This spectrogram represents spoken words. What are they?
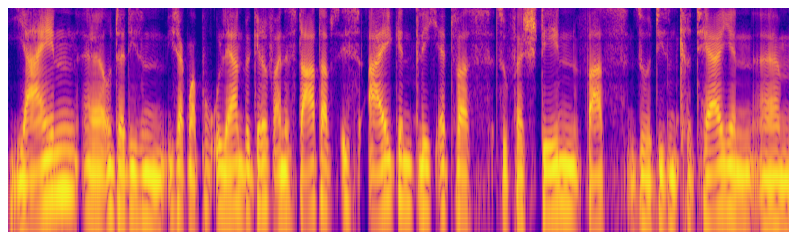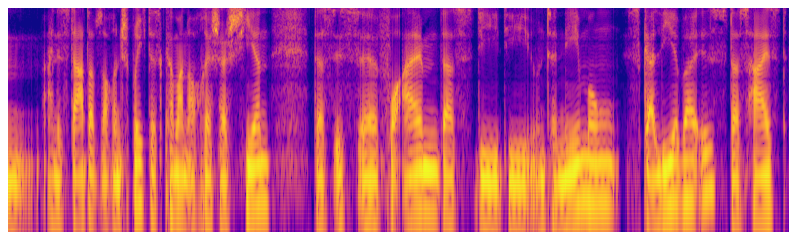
Jein, äh, unter diesem, ich sag mal, populären Begriff eines Startups ist eigentlich etwas zu verstehen, was so diesen Kriterien ähm, eines Startups auch entspricht. Das kann man auch recherchieren. Das ist äh, vor allem, dass die, die Unternehmung skalierbar ist. Das heißt,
